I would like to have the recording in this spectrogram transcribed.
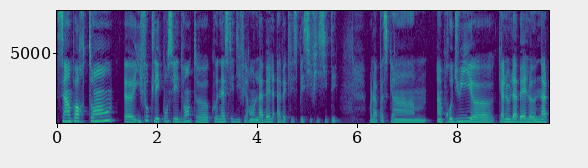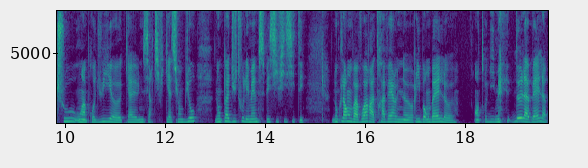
c'est important, euh, il faut que les conseillers de vente connaissent les différents labels avec les spécificités. Voilà, parce qu'un un produit qui a le label Natru ou un produit qui a une certification bio n'ont pas du tout les mêmes spécificités. Donc là, on va voir à travers une ribambelle, entre guillemets, de labels,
